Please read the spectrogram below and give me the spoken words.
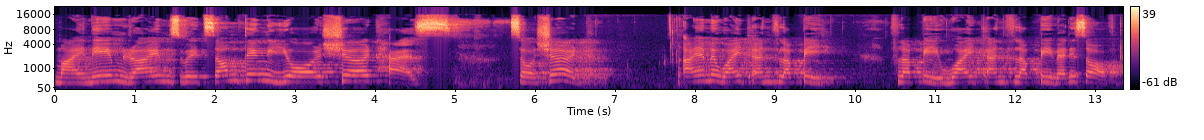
my name rhymes with something your shirt has so shirt. I am a white and fluffy. Fluffy, white and fluffy, very soft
